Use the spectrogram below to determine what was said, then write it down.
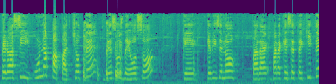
pero así, una papachote de esos de oso que, que dice, no, para, para que se te quite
